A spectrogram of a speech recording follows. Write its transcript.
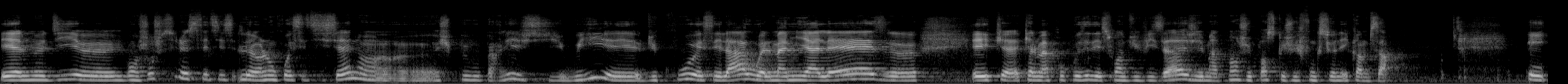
Et elle me dit bonjour, je suis l'onco-esthéticienne, je peux vous parler Je dis oui. Et du coup, c'est là où elle m'a mis à l'aise et qu'elle m'a proposé des soins du visage. Et maintenant, je pense que je vais fonctionner comme ça. Et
